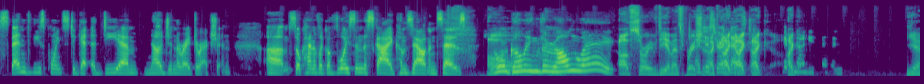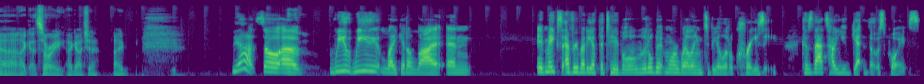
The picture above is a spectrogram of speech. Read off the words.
spend these points to get a DM nudge in the right direction. Um, so kind of like a voice in the sky comes down and says, "You're Oh. going the wrong way." Oh, sorry, DM inspiration. I just read I, that, I, Steve. I, Hip I, 97. yeah, I got. Sorry, I got you. I Yeah, so uh, we we like it a lot, and it makes everybody at the table a little bit more willing to be a little crazy because that's how you get those points.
